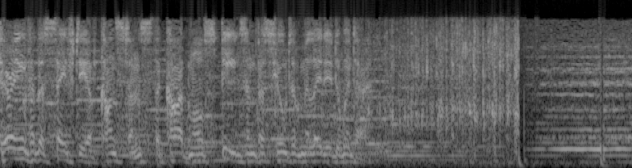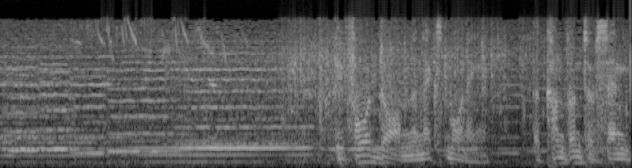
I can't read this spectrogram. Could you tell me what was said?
Fearing for the safety of Constance, the Cardinal speeds in pursuit of Milady de Winter. Before dawn the next morning, the convent of Saint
